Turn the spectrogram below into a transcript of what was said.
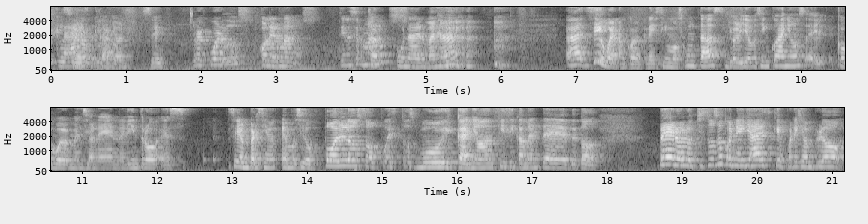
mí. claro, está claro. cañón, Sí. Recuerdos con hermanos. ¿Tienes hermanos? Una hermana. Ah, sí, bueno, crecimos juntas. Yo le llevo cinco años. como mencioné en el intro, es siempre si- hemos sido polos opuestos, muy cañón físicamente, de todo. Pero lo chistoso con ella es que, por ejemplo,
